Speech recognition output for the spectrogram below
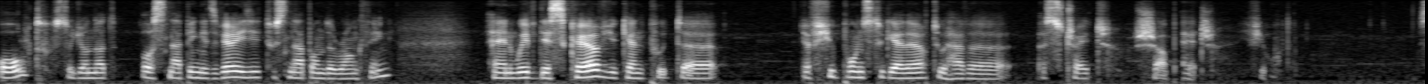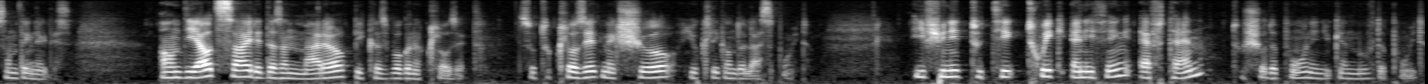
alt so you're not or snapping. It's very easy to snap on the wrong thing. And with this curve you can put uh, a few points together to have a, a straight sharp edge if you want. Something like this. On the outside it doesn't matter because we're going to close it so to close it make sure you click on the last point. If you need to tweak anything F10 to show the point and you can move the point.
